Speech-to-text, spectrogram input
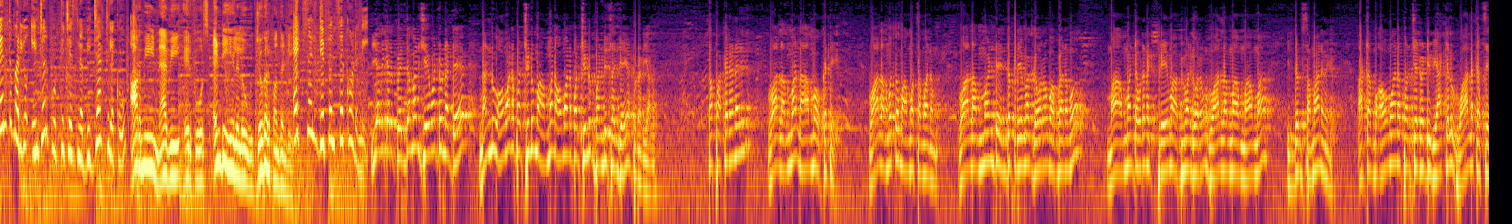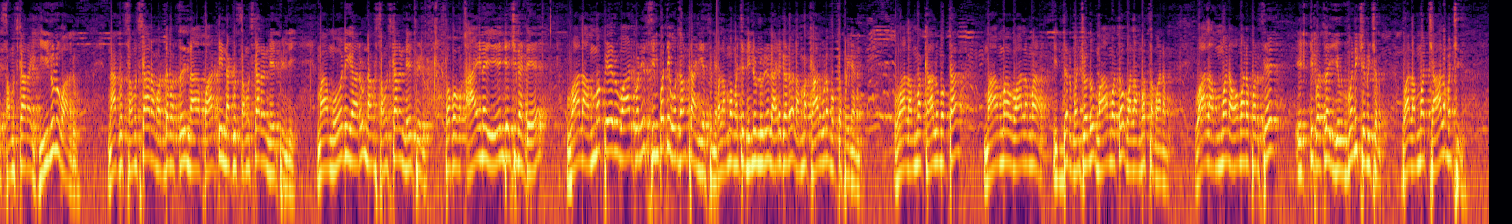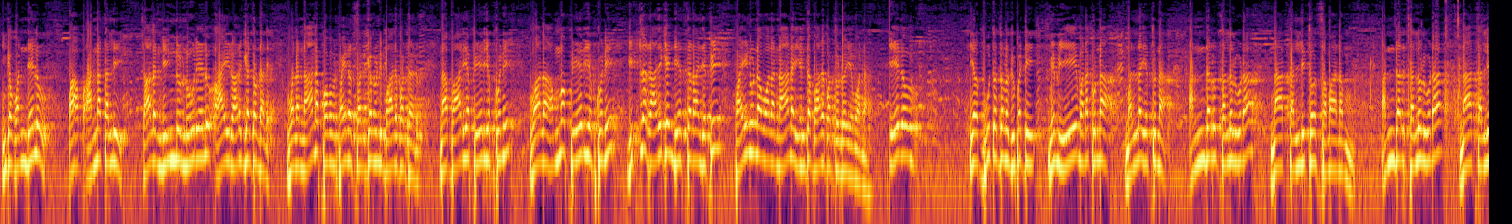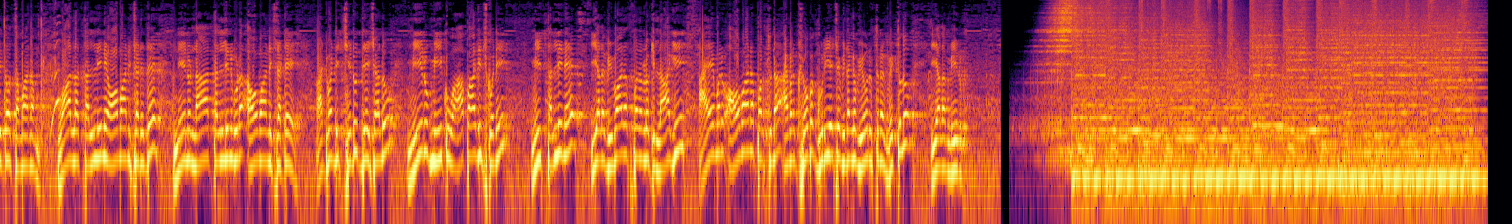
Tenth మరియు inter పూర్తి చేసిన విద్యార్థులకు ఆర్మీ నేవీ ఎయిర్ ఫోర్స్ ఎన్డీఏలలో ఉద్యోగాలు పొందండి. ఎక్సెల్ డిఫెన్స్ అకాడమీ ఇవాళ పెద్ద మనిషి ఏమంటుండంటే నన్ను అవమానపరిచిండు మా అమ్మను అవమానపరిచిండు బండి సంజయ్ అంటున్నాడు ఇవాళ తప్ప అక్కడనేది? వాళ్ళ అమ్మ నా అమ్మ ఒక్కటే. వాళ్ళ అమ్మతో మా అమ్మ సమానం. వాళ్ళ అమ్మ అంటే ఎంత ప్రేమ గౌరవం అభిమానమో మా అమ్మ అంటే కూడా నాకు ప్రేమ అభిమాన గౌరవం? వాళ్ళమ్మ మా అమ్మ ఇద్దరు సమానమే. అట్లా అవమానపరిచేటువంటి వ్యాఖ్యలు వాళ్ళకి వస్తాయి సంస్కార హీనులు వాళ్ళు. నాకు సంస్కారం అడ్డం వస్తుంది నా పార్టీ నాకు సంస్కారం నేర్పింది. మా మోడీ గారు నాకు సంస్కారం నేర్పాడు. పాపం ఆయన ఏం చేసిందంటే వాళ్ళ అమ్మ పేరు వాడుకొని సింపతి కొడదాం ప్లాన్ చేస్తున్నాయి వాళ్ళ అమ్మ మంచిగా నిన్ను నూరేళ్ళు ఆయన వాళ్ళ అమ్మ కాలు కూడా మొక్క పోయినాను వాళ్ళ అమ్మ కాలు మొక్క మా అమ్మ వాళ్ళమ్మ ఇద్దరు మంచోళ్ళు మా అమ్మతో వాళ్ళ అమ్మ సమానం. వాళ్ళ అమ్మను అవమానపరిస్తే ఎట్టి బస్సులో ఎవ్వరిని క్షమించము వాళ్ళ అమ్మ చాలా మంచిది. ఇంకా వందేళ్ళు పాప అన్న తల్లి చాలా నిండు నూరేళ్ళు ఆయుర ఆరోగ్యాలతో ఉండాలి. వాళ్ళ నాన్న పైన స్వర్గం నుండి బాధపడతాడు. నా భార్య పేరు చెప్పుకొని వాళ్ళ అమ్మ పేరు చెప్పుకొని ఇట్లా రాజకీయం చేస్తాడా అని చెప్పి పైనున్న వాళ్ళ నాన్న ఎంత బాధపడుతుండో ఏమో అన్న. ఏదో ఇలా భూతత్వంలో చూపెట్టి మేము ఏమనకున్నా మళ్ళా చెప్తున్నా అందరూ తల్లులు కూడా నా తల్లితో సమానం. అందరు తల్లులు కూడా నా తల్లితో సమానం. వాళ్ళ తల్లిని అవమానించినట్టయితే నేను నా తల్లిని కూడా అవమానించినట్టే. అటువంటి చెడు ఉద్దేశాలు మీరు మీకు ఆపాదించుకొని మీ తల్లినే ఇవాళ వివాదాస్పదంలోకి లాగి ఆయమను అవమానపరుస్తున్న ఆయన క్షోభకు గురి చేసే విధంగా వివరిస్తున్న వ్యక్తులు ఇవాళ మీరు.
